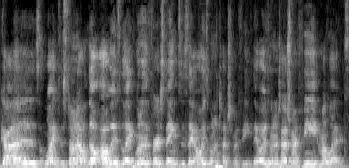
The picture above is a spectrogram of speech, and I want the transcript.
guys like to start out. They'll always like one of the first things is they always want to touch my feet. They always want to touch my feet and my legs.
